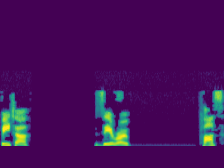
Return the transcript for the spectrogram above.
beta 0 plus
